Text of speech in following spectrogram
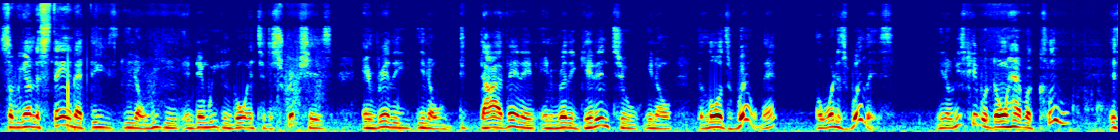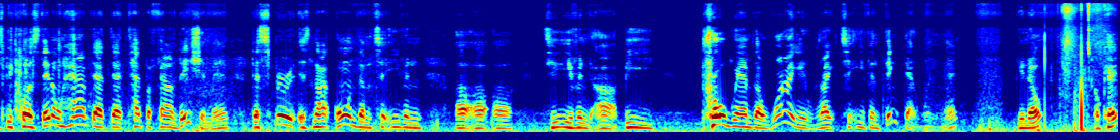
so we understand that these, you know, we can, and then we can go into the scriptures and really, you know, dive in and, and really get into, you know, the Lord's will, man, or what His will is. You know, these people don't have a clue. It's because they don't have that that type of foundation, man. The spirit is not on them to even, uh, uh, uh to even uh, be programmed or wired right to even think that way, man. You know, okay.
